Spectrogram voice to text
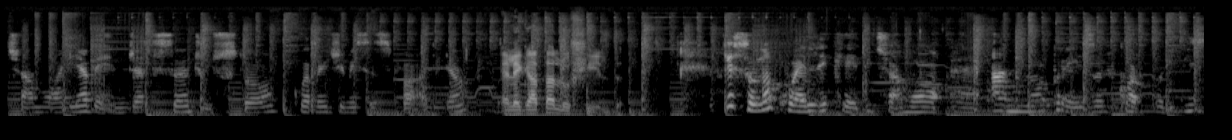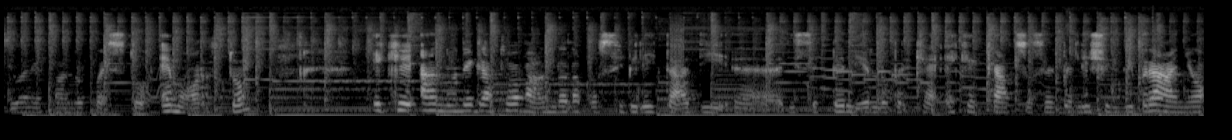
diciamo, agli Avengers, giusto? Correggimi se sbaglio. È legata allo shield. che sono quelli che diciamo eh, hanno preso il corpo di visione quando questo è morto e che hanno negato a Wanda la possibilità di, eh, di seppellirlo perché e che cazzo seppellisce il vibranio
